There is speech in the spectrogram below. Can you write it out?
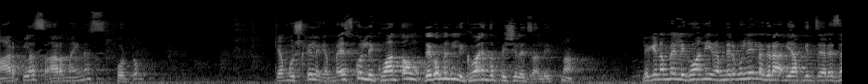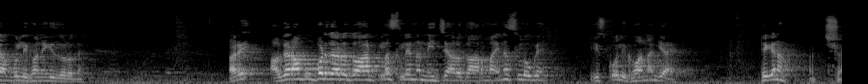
R plus r minus photo क्या मुश्किल है क्या? मैं इसको लिखवाता हूँ। देखो, मैंने लिखवाया था पिछले साल, इतना। लेकिन अब मैं लिखवा नहीं रहा। मेरे को नहीं लग रहा कि आपके चेहरे से आपको लिखवाने की ज़रूरत है। अरे, अगर आप ऊपर जा रहे हो तो आर प्लस लेना, नीचे आ रहे हो तो आर माइनस लोगे। इसको लिखवाना क्या है? ठीक है ना? अच्छा।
